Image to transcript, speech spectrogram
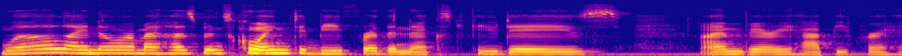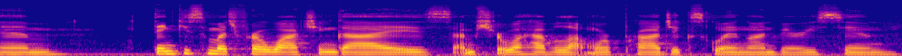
Well, I know where my husband's going to be for the next few days. I'm very happy for him. Thank you so much for watching, guys. I'm sure we'll have a lot more projects going on very soon.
